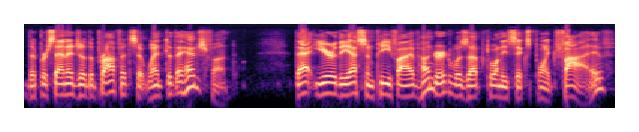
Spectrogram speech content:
the percentage of the profits that went to the hedge fund. That year, the S&P 500 was up 26.5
